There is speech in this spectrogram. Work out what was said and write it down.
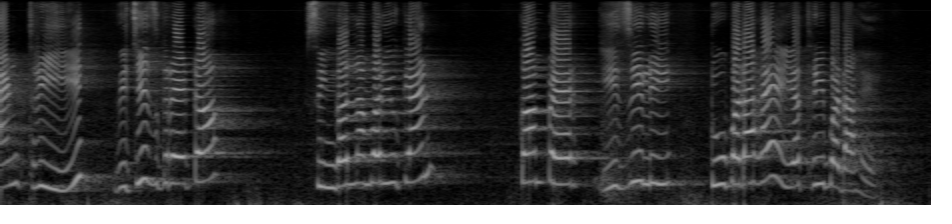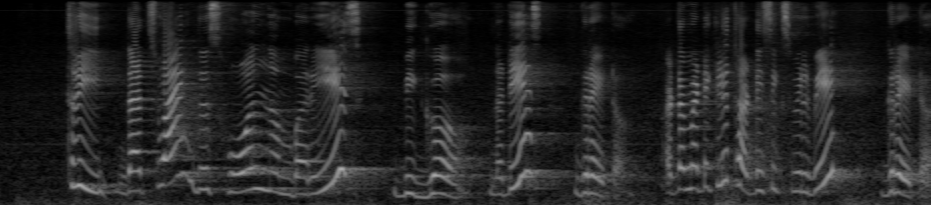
and 3 which is greater single number you can compare easily 2 बड़ा है या 3 बड़ा है 3 that's why this whole number is bigger that is greater automatically 36 will be greater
